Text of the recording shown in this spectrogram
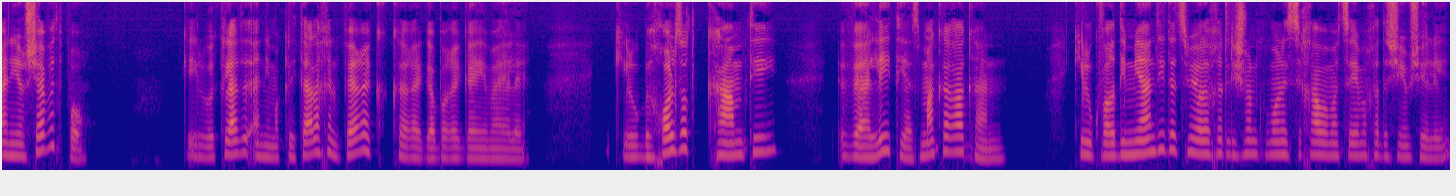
אני יושבת פה. כאילו, הקלט, אני מקליטה לכם פרק כרגע ברגעים האלה. כאילו, בכל זאת קמתי ועליתי, אז מה קרה כאן? כאילו, כבר דמיינתי את עצמי הולכת לישון כמו נסיכה במצעים החדשים שלי,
